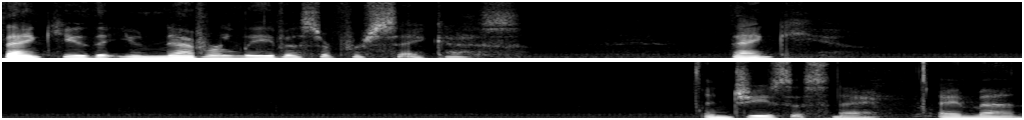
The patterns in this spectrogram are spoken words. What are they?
Thank you that you never leave us or forsake us. Thank you. In Jesus' name, amen.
